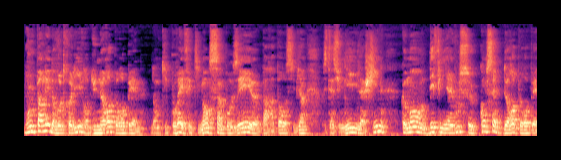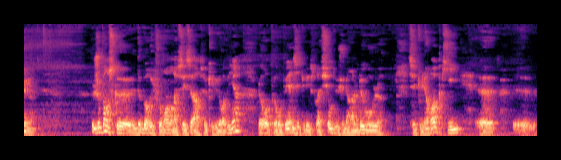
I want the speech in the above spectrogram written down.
Vous parlez dans votre livre d'une Europe européenne, donc qui pourrait effectivement s'imposer euh, par rapport aussi bien aux États-Unis, la Chine. Comment définirez-vous ce concept d'Europe européenne? Je pense que d'abord il faut rendre à César ce qui lui revient. L'Europe européenne, c'est une expression du général de Gaulle. C'est une Europe qui euh, euh,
